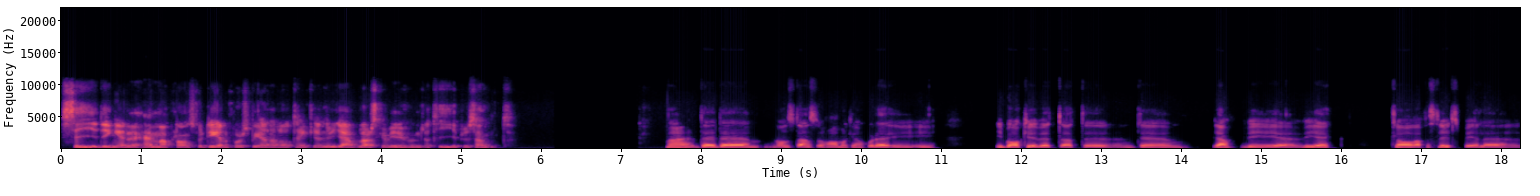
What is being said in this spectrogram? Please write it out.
seeding eller hemmaplansfördel får spelarna att tänka nu jävlar ska vi 110 procent. Nej, det, det, någonstans så har man kanske det i, i, i bakhuvudet att eh, det, ja, vi, eh, vi är klara för slutspel eh,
